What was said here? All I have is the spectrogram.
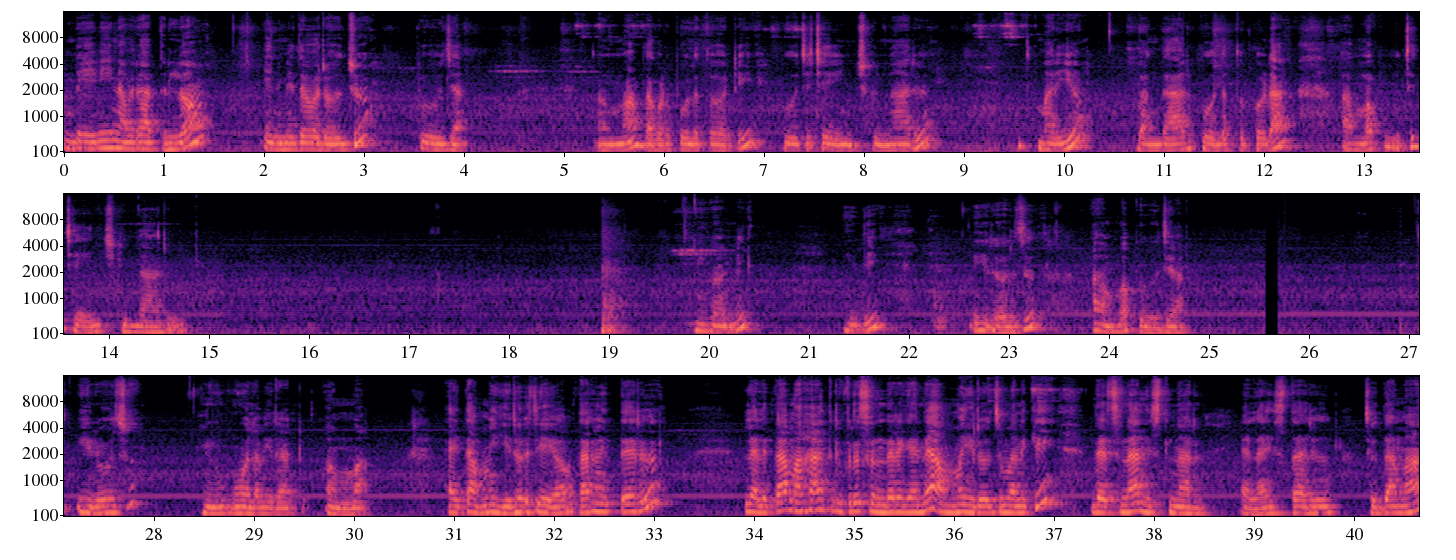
దేవీ నవరాత్రుల్లో ఎనిమిదవ రోజు పూజ. అమ్మ పగడ పూలతోటి పూజ చేయించుకున్నారు. మరియు బంగారు పూలతో కూడా అమ్మ పూజ చేయించుకున్నారు. ఇదిగోండి. ఇది ఈరోజు అమ్మ పూజ. ఈరోజు మూల విరాట్ అమ్మ. అయితే అమ్మ ఈరోజు ఏ అవతారం ఎత్తారు? లలిత మహా త్రిపుర సుందరిగానే అమ్మ ఈరోజు మనకి దర్శనాన్ని ఇస్తున్నారు. ఎలా ఇస్తారు? చూద్దామా?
